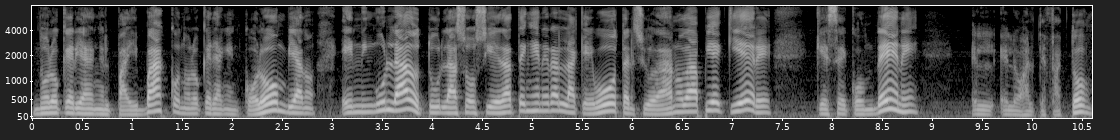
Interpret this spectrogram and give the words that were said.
No lo querían en el País Vasco, no lo querían en Colombia, no, en ningún lado. Tú, la sociedad en general, la que vota, el ciudadano de a pie, quiere que se condene el, los artefactos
